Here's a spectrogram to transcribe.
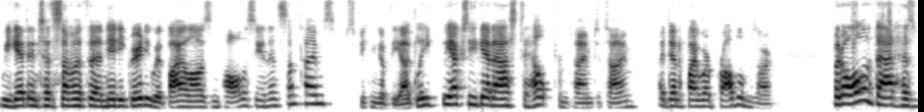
We get into some of the nitty-gritty with bylaws and policy. And then sometimes, speaking of the ugly, we actually get asked to help from time to time, identify where problems are. But all of that has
